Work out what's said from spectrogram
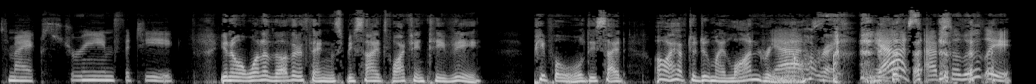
to my extreme fatigue. You know, one of the other things besides watching TV, people will decide, oh, I have to do my laundry Yes. now. Right. yes, absolutely.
